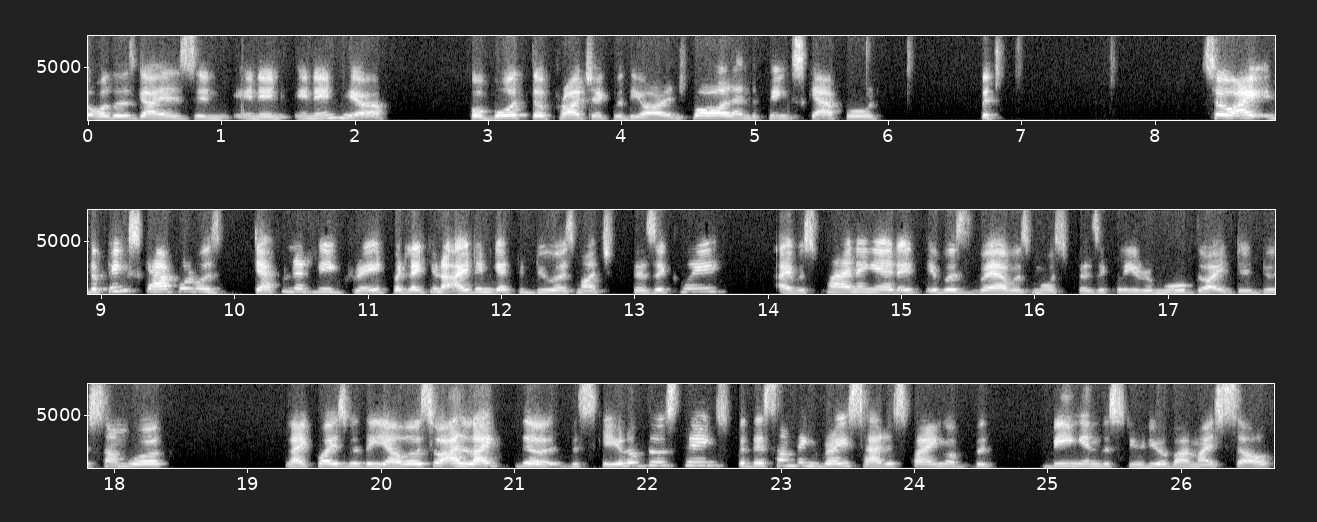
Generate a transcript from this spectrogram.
all those guys in in in, in India for both the project with the orange ball and the pink scaffold. But so i the pink scaffold was definitely great but like you know i didn't get to do as much physically. I was planning it. It, it was where i was most physically removed though i did do some work likewise with the yellow. So i like the the scale of those things but there's something very satisfying of the, being in the studio by myself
